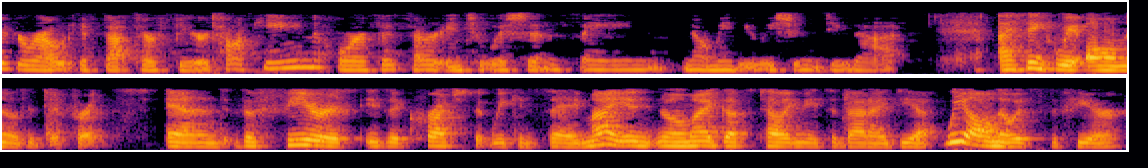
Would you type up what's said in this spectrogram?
figure out if that's our fear talking or if it's our intuition saying, no, maybe we shouldn't do that. I think we all know the difference. And the fear is, is a crutch that we can say, my, no, my gut's telling me it's a bad idea. We all know it's the fear.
